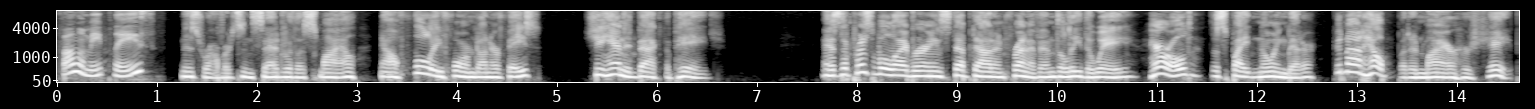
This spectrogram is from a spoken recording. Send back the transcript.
Follow me, please. Miss Robertson said with a smile now fully formed on her face. She handed back the page. As the principal librarian stepped out in front of him to lead the way, Harold, despite knowing better, could not help but admire her shape.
